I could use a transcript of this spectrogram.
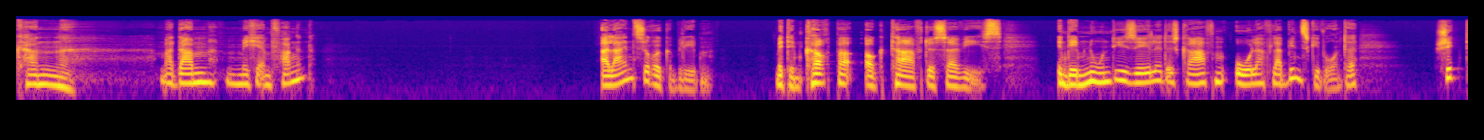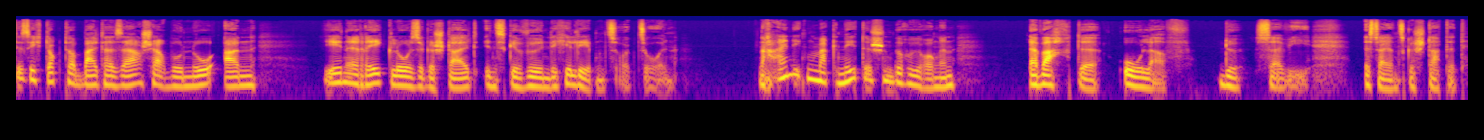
Kann Madame mich empfangen? Allein zurückgeblieben, mit dem Körper Octave de Savis, in dem nun die Seele des Grafen Olaf Labinski wohnte, schickte sich Dr. Balthasar Charbonneau an, jene reglose Gestalt ins gewöhnliche Leben zurückzuholen. Nach einigen magnetischen Berührungen erwachte Olaf de Savy. Es sei uns gestattet,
